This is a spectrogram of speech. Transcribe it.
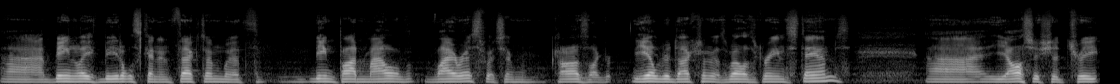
uh, bean leaf beetles can infect them with bean pod virus, which can cause a yield reduction as well as green stems. Uh, you also should treat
